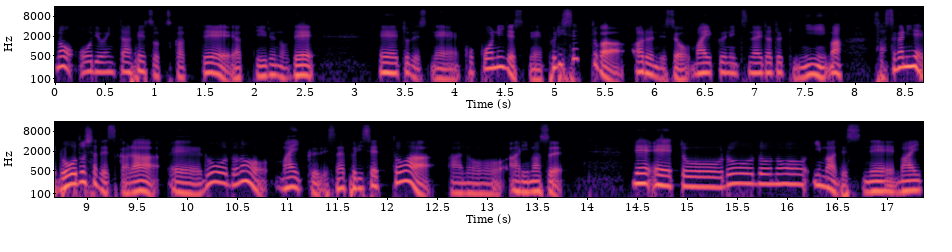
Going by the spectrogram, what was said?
のオーディオインターフェースを使ってやっているので、えー、っとですね、ここにですね、プリセットがあるんですよ。マイクにつないだときに、ま、さすがにね、ロード社ですから、えー、ロードのマイクですね、プリセットは、あの、あります。で、えっ、ー、と、ロードの今ですね、マイ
